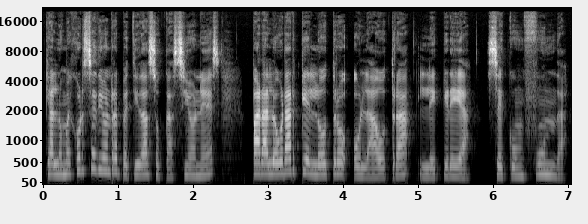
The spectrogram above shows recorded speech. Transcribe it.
que a lo mejor se dio en repetidas ocasiones para lograr que el otro o la otra le crea, se confunda,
